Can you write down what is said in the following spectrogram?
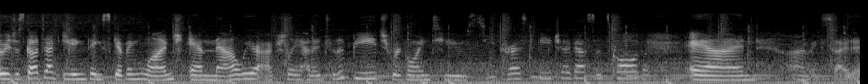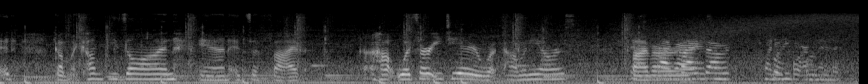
So we just got done eating Thanksgiving lunch and now we are actually headed to the beach. We're going to Seacrest Beach, I guess it's called. And I'm excited. Got my comfies on and it's a five. How, what's our ETA or what? How many hours? Five, five hours. Five hours, 24, 24 minutes.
